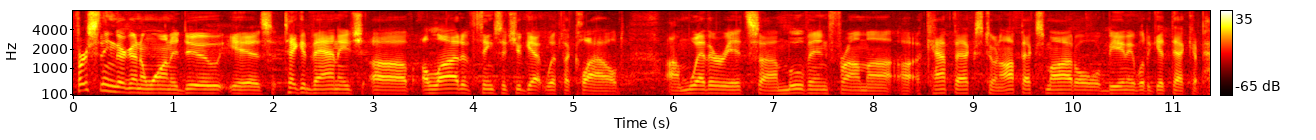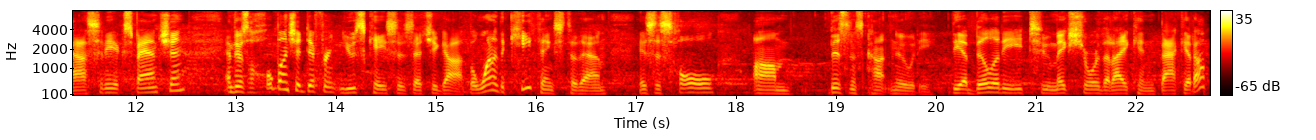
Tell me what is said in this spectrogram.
first thing they're going to want to do is take advantage of a lot of things that you get with the cloud. Um, whether it's uh, moving from a, a, CapEx to an OpEx model or being able to get that capacity expansion. And there's a whole bunch of different use cases that you got. But one of the key things to them is this whole um, business continuity. The ability to make sure that I can back it up,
